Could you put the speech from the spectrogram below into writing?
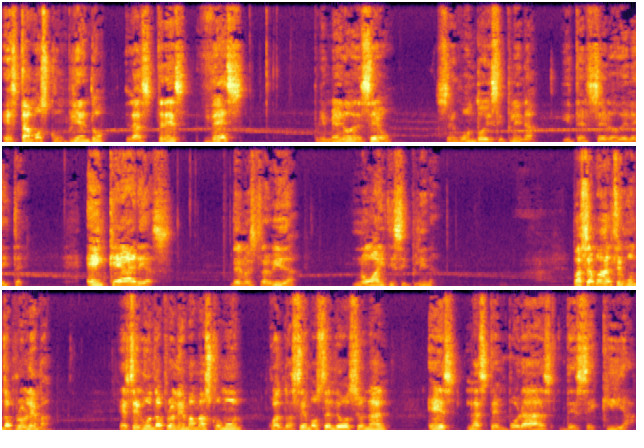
Estamos cumpliendo las tres Ds. Primero deseo, segundo disciplina y tercero deleite. ¿En qué áreas de nuestra vida no hay disciplina? Pasemos al segundo problema. El segundo problema más común cuando hacemos el devocional es las temporadas de sequía.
